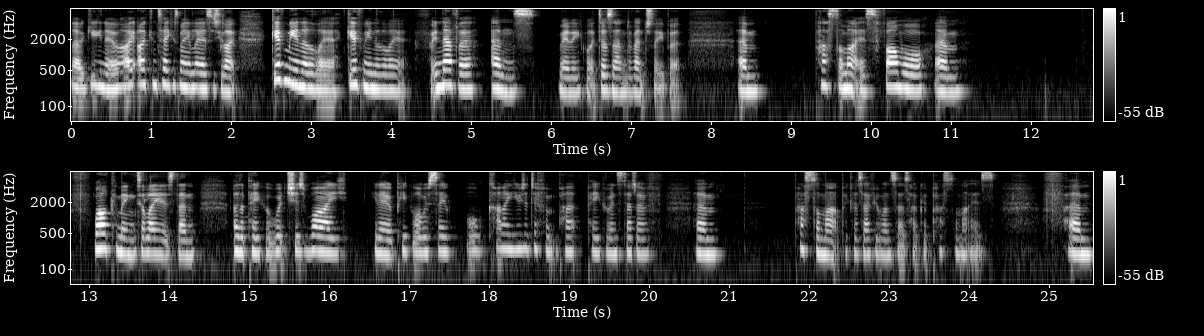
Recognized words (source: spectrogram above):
like you know, I, I can take as many layers as you like. Give me another layer. Give me another layer. It never ends really. Well, it does end eventually, but um, Pastelmat is far more um, welcoming to layers than other paper, which is why you know people always say, well, can I use a different pa paper instead of um, Pastelmat because everyone says how good Pastelmat is. Um,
